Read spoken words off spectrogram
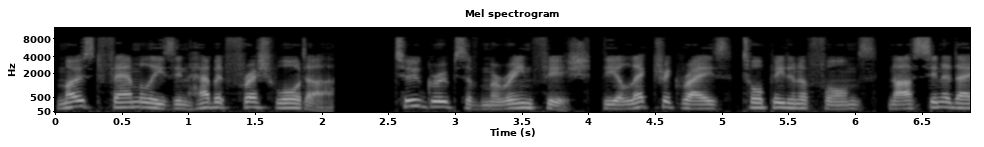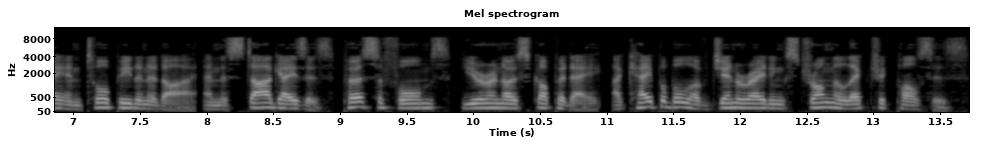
Most families inhabit fresh water, Two groups of marine fish, the electric rays Torpediniformes, Narcinidae and Torpedinidae and the stargazers Perciformes, Uranoscopidae, are capable of generating strong electric pulses.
